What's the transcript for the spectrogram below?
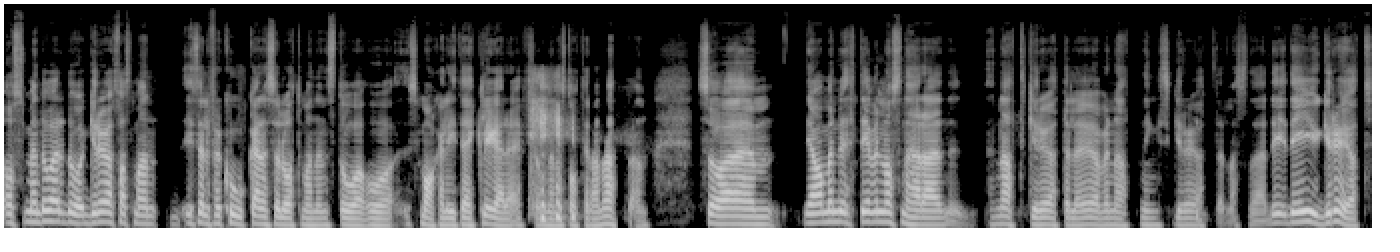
Och, men då är det då gröt fast man istället för koka den så låter man den stå och smaka lite äckligare eftersom den har stått hela natten. Så ehm, ja, men det, det är väl någon sån här eh, nattgröt eller övernattningsgröt eller något sånt där. Det, det är ju gröt.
